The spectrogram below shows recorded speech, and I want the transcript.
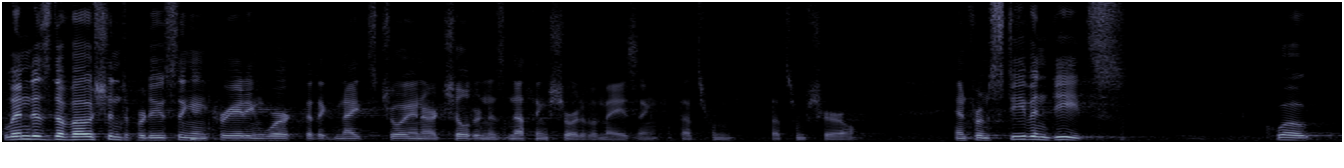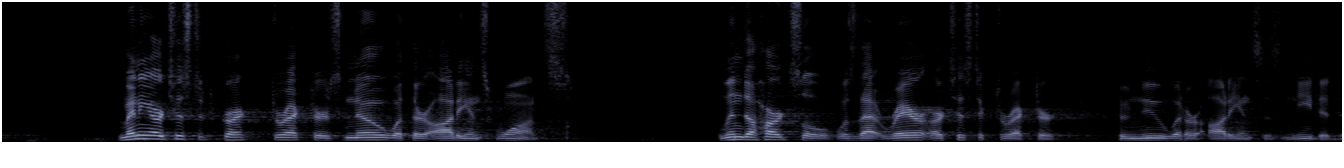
Linda's devotion to producing and creating work that ignites joy in our children is nothing short of amazing. That's from, that's from Cheryl. And from Steven Dietz, quote, many artistic directors know what their audience wants. Linda Hartzell was that rare artistic director who knew what her audiences needed.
